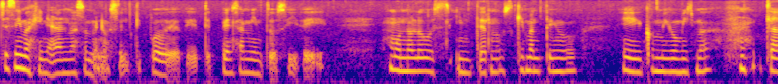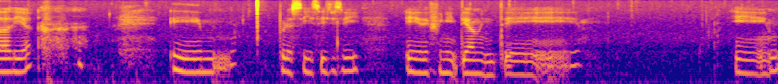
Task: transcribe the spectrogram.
ya se imaginarán más o menos el tipo de pensamientos y de monólogos internos que mantengo eh, conmigo misma cada día. Em, pero sí, sí, sí, sí, eh, definitivamente em,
